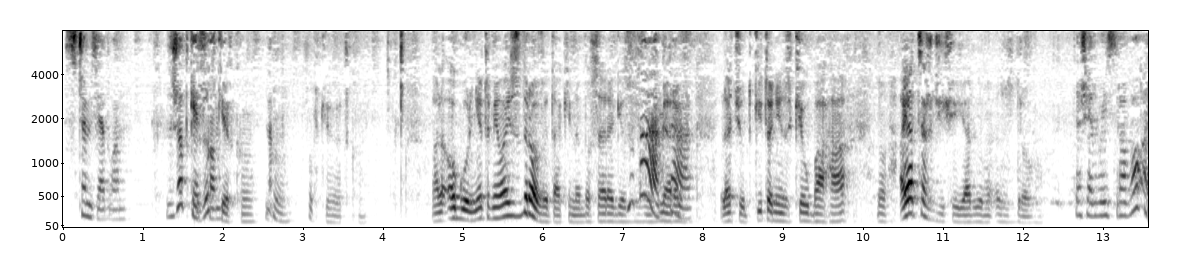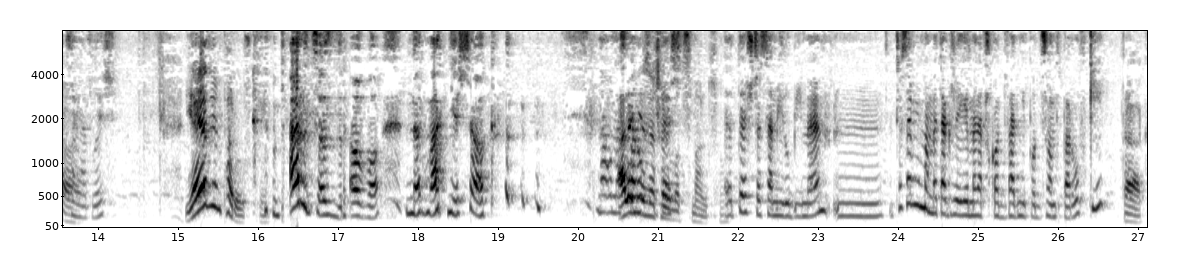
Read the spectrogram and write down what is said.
Z czym zjadłam? Z Z rzodkiewką. rzodkiewką. No. No. rzodkieweczką. Ale ogólnie to miałaś zdrowy taki, no bo serek jest w- tak, w miarę tak. leciutki, to nie jest kiełbacha. No, a ja też dzisiaj jadłem zdrowo. Też jadłeś zdrowo? A co Tak. jadłeś? Ja jadłem parówki. Bardzo zdrowo. Normalnie szok. No, u nas Ale nie parówki zacząłem też- od smalcu. E, Też czasami lubimy. Mm, Czasami mamy tak, że jemy na przykład dwa dni pod rząd parówki, Tak,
